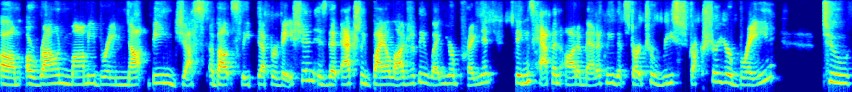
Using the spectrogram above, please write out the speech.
um, around mommy brain not being just about sleep deprivation is that actually biologically, when you're pregnant, things happen automatically that start to restructure your brain to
